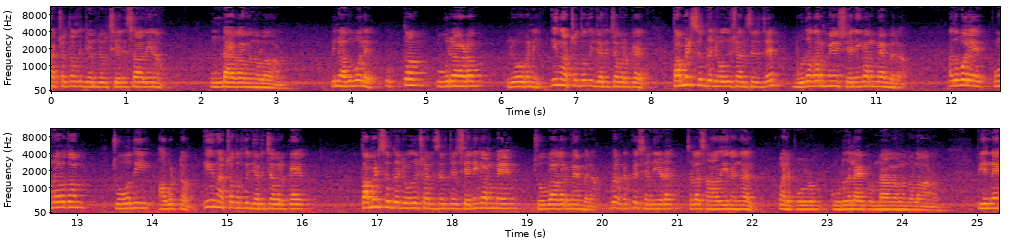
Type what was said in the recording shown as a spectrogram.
നക്ഷത്രത്തിൽ ജനിച്ചവർ ശനി സ്വാധീനം ഉണ്ടാകാമെന്നുള്ളതാണ്. പിന്നെ അതുപോലെ ഉത്രം പൂരാടം രോഹിണി ഈ നക്ഷത്രത്തിൽ ജനിച്ചവർക്ക് തമിഴ് സിദ്ധ ജ്യോതിഷം അനുസരിച്ച് ബുധകർമ്മയും ശനികർമ്മയും വരാം. അതുപോലെ പുണർദം ചോതി അവിട്ടം ഈ നക്ഷത്രത്തിൽ ജനിച്ചവർക്ക് തമിഴ് സിദ്ധ ജ്യോതിഷം അനുസരിച്ച് ശനികർമ്മയും ചൊവ്വാകർമ്മയും വരാം. ഇവർക്കൊക്കെ ശനിയുടെ ചില സ്വാധീനങ്ങൾ പലപ്പോഴും കൂടുതലായിട്ട് ഉണ്ടാകാമെന്നുള്ളതാണ്. പിന്നെ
